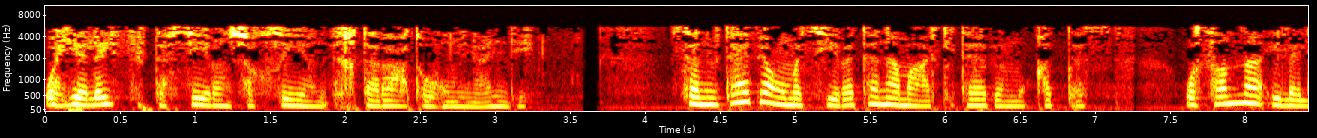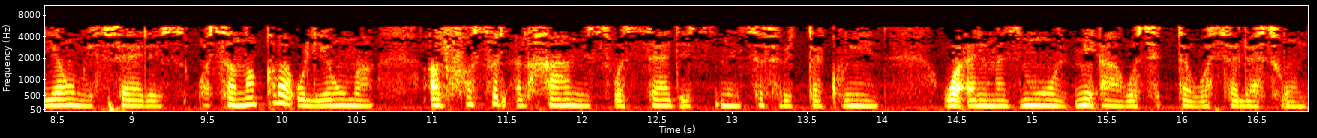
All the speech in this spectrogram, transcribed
وهي ليست تفسيرا شخصيا اخترعته من عندي. سنتابع مسيرتنا مع الكتاب المقدس وصلنا إلى اليوم الثالث وسنقرأ اليوم الفصل الخامس والسادس من سفر التكوين والمزمور 136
